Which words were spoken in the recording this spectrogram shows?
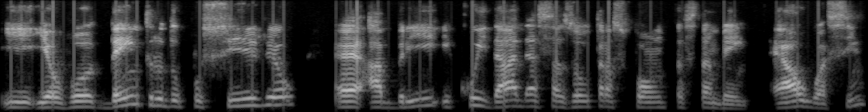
e, e eu vou, dentro do possível, é, abrir e cuidar dessas outras pontas também. É algo assim?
